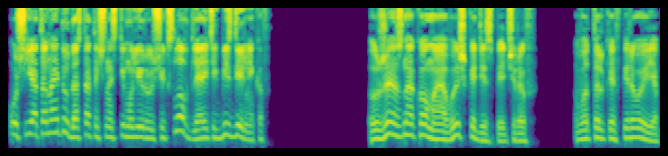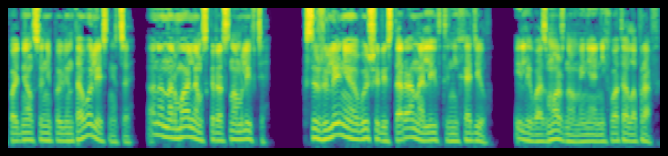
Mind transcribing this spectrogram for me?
Уж я-то найду достаточно стимулирующих слов для этих бездельников. Уже знакомая вышка диспетчеров. Вот только впервые я поднялся не по винтовой лестнице, а на нормальном скоростном лифте. К сожалению, выше ресторана лифт не ходил. Или, возможно, у меня не хватало прав.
